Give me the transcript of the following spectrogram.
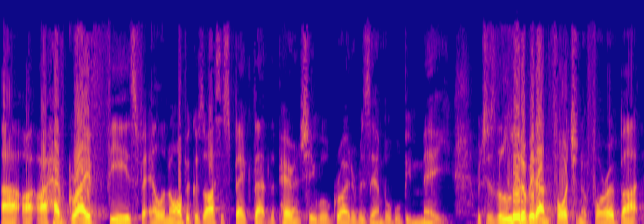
Uh, I, I, have grave fears for Eleanor because I suspect that the parent she will grow to resemble will be me, which is a little bit unfortunate for her, but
